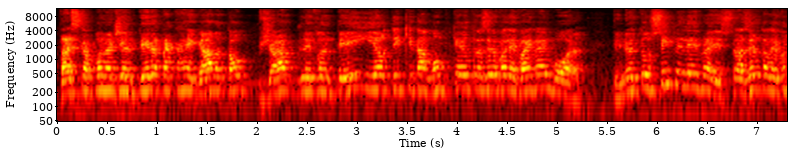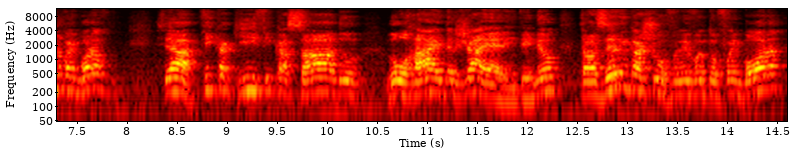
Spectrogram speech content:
tá escapando a dianteira, tá carregada tal, já levantei e eu tenho que dar a mão porque aí o traseiro vai levar e vai embora. Entendeu? Então sempre lembra isso, o traseiro tá levando, vai embora, você, ah, fica aqui, fica assado, low rider, já era, entendeu? Traseiro encaixou, levantou, foi embora,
